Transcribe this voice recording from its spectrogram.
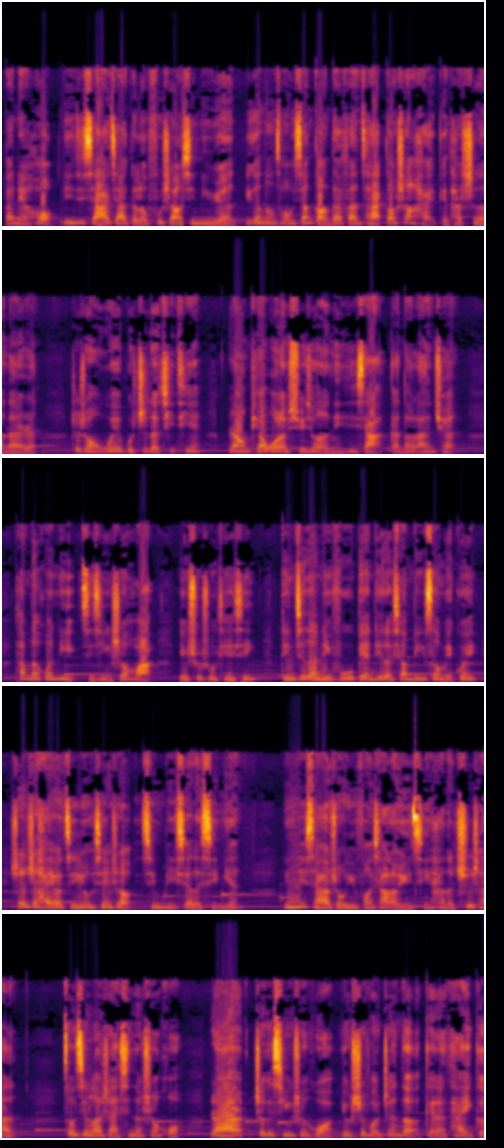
半年后，林青霞嫁给了富商邢米元，一个能从香港带饭菜到上海给她吃的男人。这种无微不至的体贴，让漂泊了许久的林青霞感到了安全。他们的婚礼极尽奢华，也处处贴心，顶级的礼服遍地的香槟色玫瑰，甚至还有金庸先生亲笔写的喜年。林青霞终于放下了与秦汉的痴缠，走进了崭新的生活。然而，这个新生活又是否真的给了她一个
